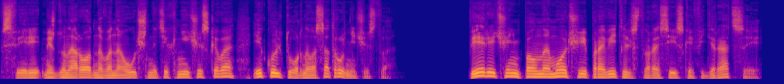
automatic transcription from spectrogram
в сфере международного научно-технического и культурного сотрудничества. Перечень полномочий правительства Российской Федерации,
